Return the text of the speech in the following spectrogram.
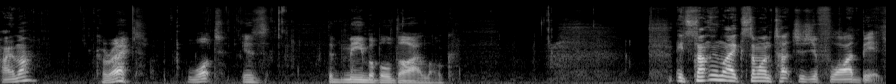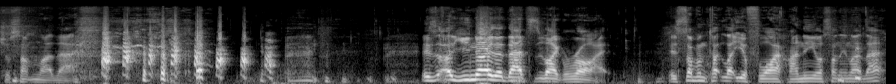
Homer. Correct. What is the memeable dialogue? It's something like someone touches your fly bitch or something like that. Is uh, you know that that's like right? Is someone t- like your fly honey or something like that?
